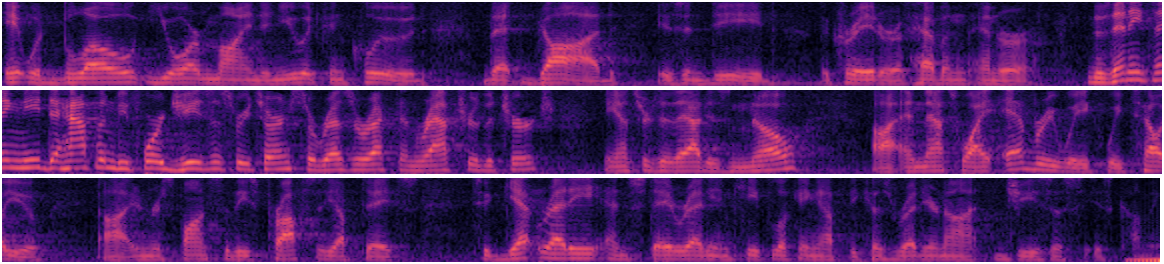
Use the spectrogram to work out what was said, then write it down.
it would blow your mind, and you would conclude that God is indeed the creator of heaven and earth. Does anything need to happen before Jesus returns to resurrect and rapture the church? The answer to that is no. Uh, and that's why every week we tell you, uh, in response to these prophecy updates, to get ready and stay ready and keep looking up because, ready or not, Jesus is coming.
